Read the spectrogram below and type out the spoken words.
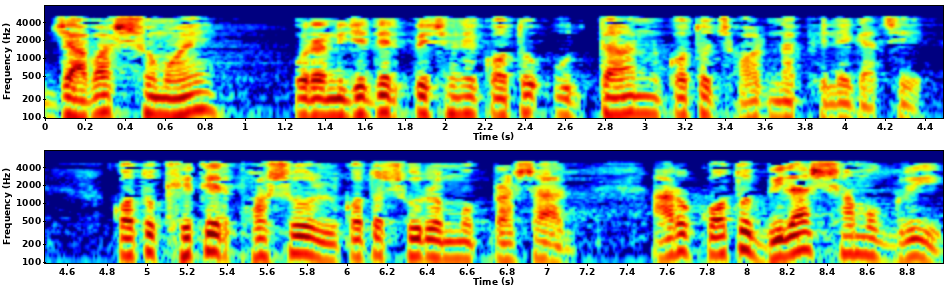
যাবার সময় ওরা নিজেদের পেছনে কত উদ্যান, কত ঝর্ণা ফেলে গেছে, কত ক্ষেতের ফসল, কত সুরম্য প্রাসাদ, আরও কত বিলাস সামগ্রী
